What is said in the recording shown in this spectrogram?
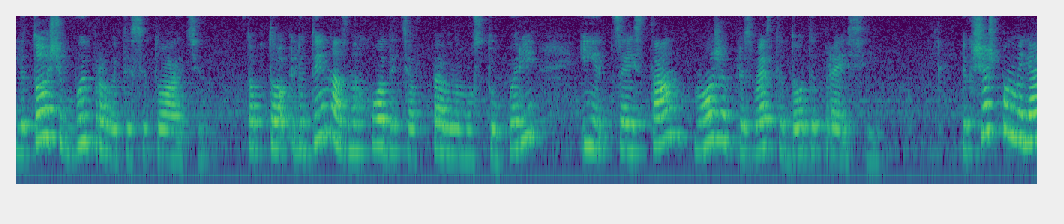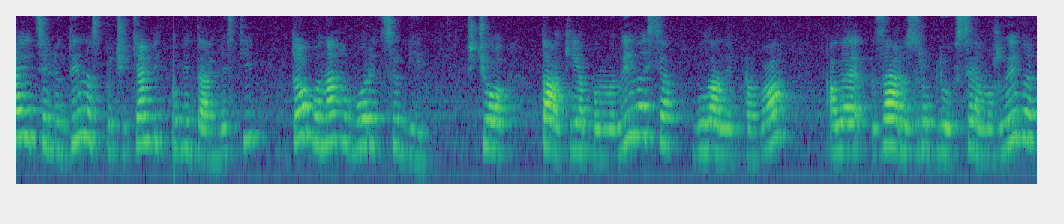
для того, щоб виправити ситуацію. Тобто людина знаходиться в певному ступорі, і цей стан може призвести до депресії. Якщо ж помиляється людина з почуттям відповідальності, то вона говорить собі, що так, я помилилася, була неправа, але зараз зроблю все можливе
